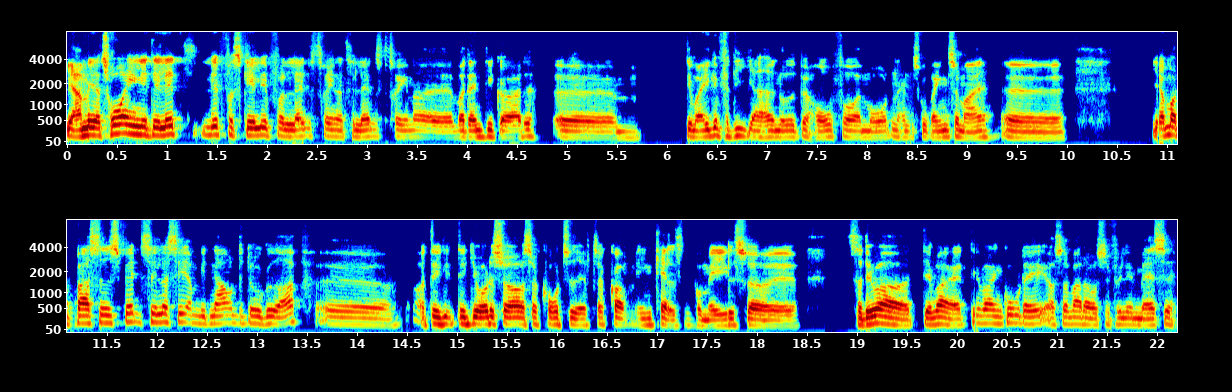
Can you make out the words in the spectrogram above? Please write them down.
Ja, men jeg tror egentlig, det er lidt, lidt forskelligt fra landstræner til landstræner, øh, hvordan de gør det. Øh, det var ikke, fordi jeg havde noget behov for, at Morten han skulle ringe til mig. Øh, jeg måtte bare sidde spændt til at se, om mit navn det dukkede op, øh, og det, det gjorde det så, og så kort tid efter kom indkaldelsen på mail, så, øh, så det var, det, var, det var en god dag, og så var der jo selvfølgelig en masse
